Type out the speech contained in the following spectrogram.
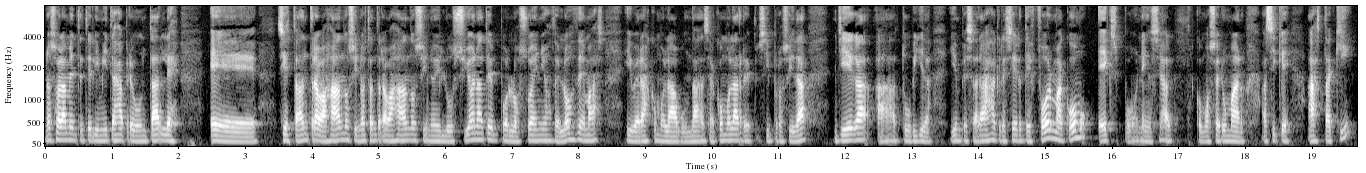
No solamente te limites a preguntarles eh, si están trabajando, si no están trabajando, sino ilusionate por los sueños de los demás y verás como la abundancia, como la reciprocidad llega a tu vida y empezarás a crecer de forma como exponencial como ser humano. Así que hasta aquí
